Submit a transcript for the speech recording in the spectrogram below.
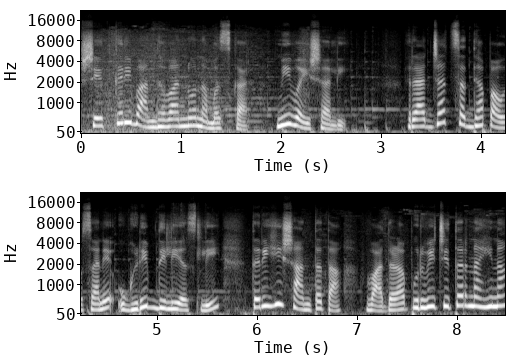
शेतकरी बांधवांनो नमस्कार मी वैशाली. राज्यात सध्या पावसाने उघडीप दिली असली तरी ही शांतता वादळापूर्वीची तर नाही ना?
